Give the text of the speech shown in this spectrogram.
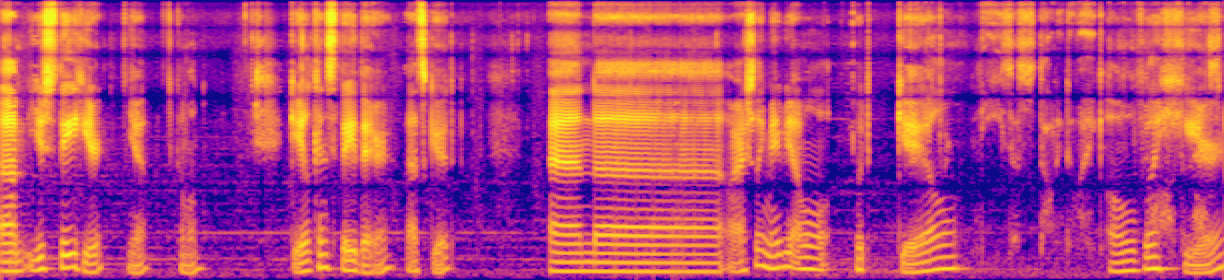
Um, you stay here. Yeah, come on. Gale can stay there. That's good. And, uh, or actually, maybe I will put Gale over here.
